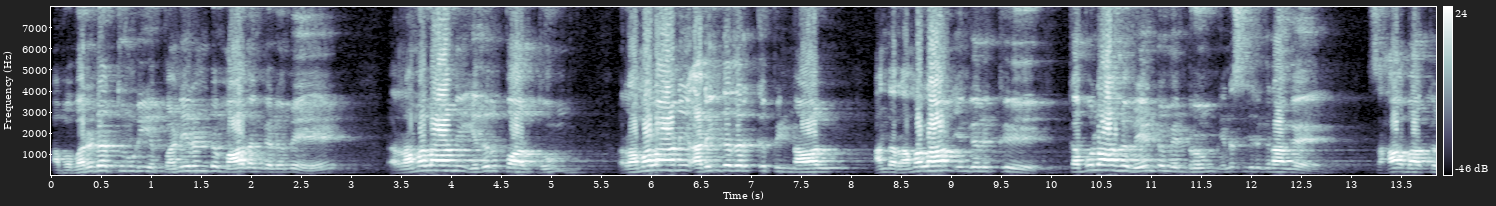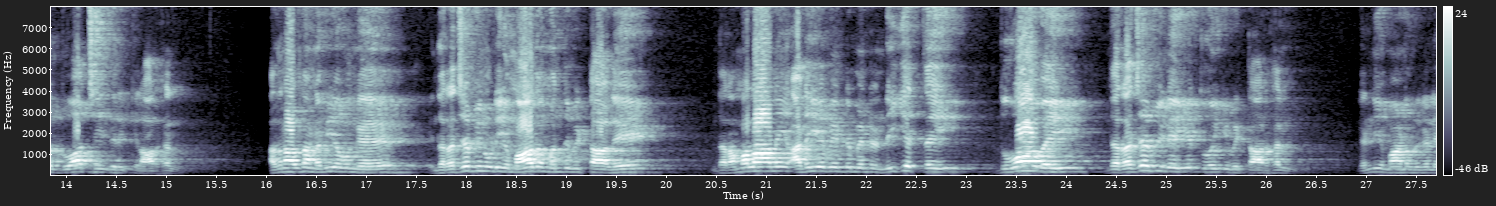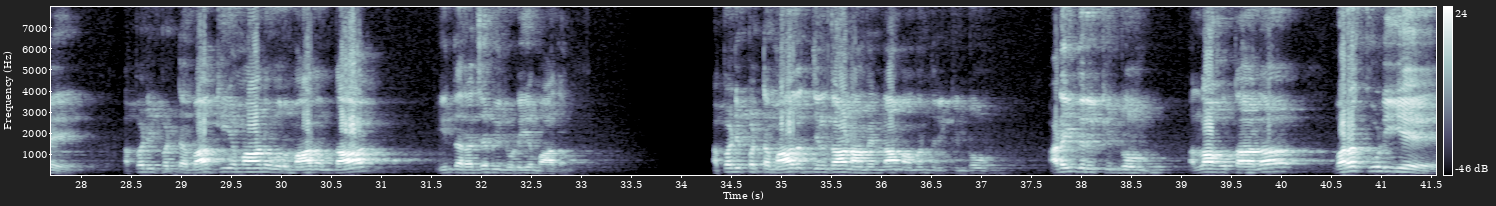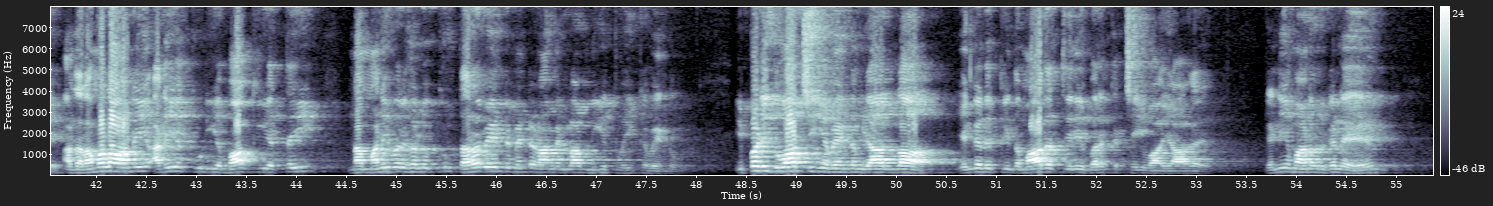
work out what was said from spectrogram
அப்போ வருடத்தினுடைய பனிரெண்டு மாதங்களுமே ரமலானை எதிர்பார்த்தும் ரமலானை அடைந்ததற்கு பின்னால் அந்த ரமலான் எங்களுக்கு கபூலாக வேண்டும் என்றும் என்ன செஞ்சிருக்கிறாங்க? சஹாபாக்கள் துவா செய்திருக்கிறார்கள். அதனால்தான் நபி அவங்க இந்த ரஜபினுடைய மாதம் வந்து விட்டாலே இந்த ரமலானை அடைய வேண்டும் என்ற நெய்யத்தை துவாவை இந்த ரஜபிலேயே துவங்கி விட்டார்கள் கண்ணியமானவர்களே அப்படிப்பட்ட பாக்கியமான ஒரு மாதம்தான் இந்த ரஜபினுடைய மாதம். அப்படிப்பட்ட மாதத்தில் தான் நாம் எல்லாம் அமர்ந்திருக்கின்றோம் அடைந்திருக்கின்றோம். அல்லாஹு தாலா வரக்கூடிய அந்த ரமலானை அடையக்கூடிய பாக்கியத்தை நம் அனைவர்களுக்கும் தர வேண்டும் என்று நாம் எல்லாம் நியத்து வைக்க வேண்டும். இப்படி துவா செய்ய வேண்டும் யா எங்களுக்கு இந்த மாதத்திலே பறக்க செய்வாயாக. கண்ணியமானவர்களே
